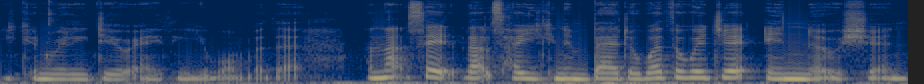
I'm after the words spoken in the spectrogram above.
You can really do anything you want with it. And that's it. That's how you can embed a weather widget in Notion.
